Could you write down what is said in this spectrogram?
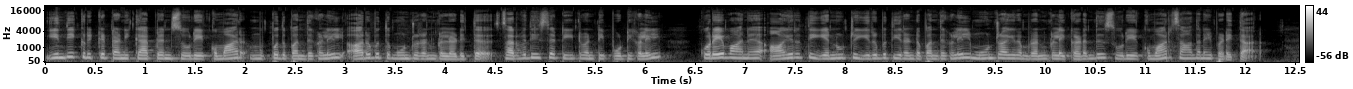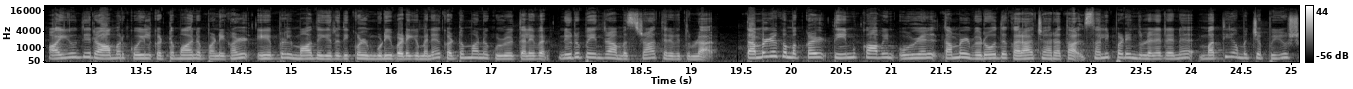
இந்திய கிரிக்கெட் அணி கேப்டன் சூரியகுமார் முப்பது பந்துகளில் அறுபத்து மூன்று ரன்கள் அடித்து சர்வதேச டி டுவெண்டி போட்டிகளில் குறைவான ஆயிரத்தி எண்ணூற்று இருபத்தி இரண்டு பந்துகளில் மூன்றாயிரம் ரன்களை கடந்து சூரியகுமார் சாதனை படைத்தார். அயோத்தி ராமர் கோயில் கட்டுமான பணிகள் ஏப்ரல் மாத இறுதிக்குள் முடிவடையும் என கட்டுமான குழு தலைவர் நிருபேந்திரா மிஸ்ரா தெரிவித்துள்ளார். தமிழக மக்கள் திமுகவின் ஊழல் தமிழ் விரோத கலாச்சாரத்தால் சலிப்படைந்துள்ளனர் என மத்திய அமைச்சர் பியூஷ்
